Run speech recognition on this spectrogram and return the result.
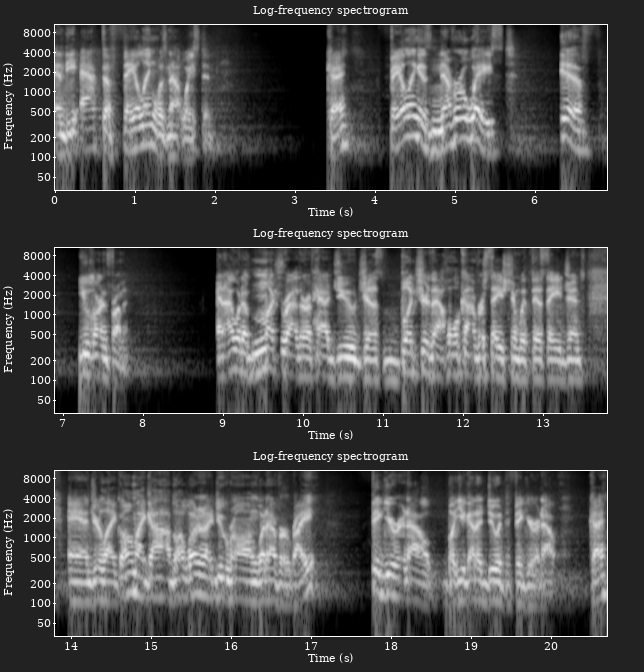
And the act of failing was not wasted. Okay? Failing is never a waste if you learn from it. And I would have much rather have had you just butcher that whole conversation with this agent. And you're like, oh my God, what did I do wrong? Whatever, right? Figure it out, but you got to do it to figure it out. Okay.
